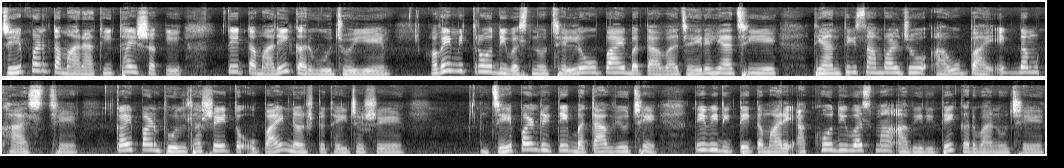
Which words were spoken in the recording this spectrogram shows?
જે પણ તમારાથી થઈ શકે તે તમારે કરવું જોઈએ. હવે મિત્રો, દિવસનો છેલ્લો ઉપાય બતાવવા જઈ રહ્યા છીએ. ધ્યાનથી સાંભળજો, આ ઉપાય એકદમ ખાસ છે. કંઈ પણ ભૂલ થશે તો ઉપાય નષ્ટ થઈ જશે. જે પણ રીતે બતાવ્યું છે, તેવી રીતે તમારે આખો દિવસમાં આવી રીતે કરવાનું છે.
